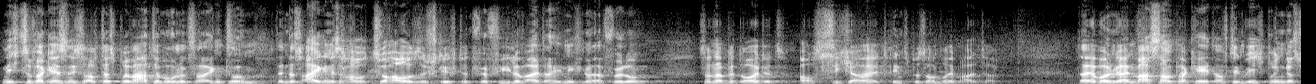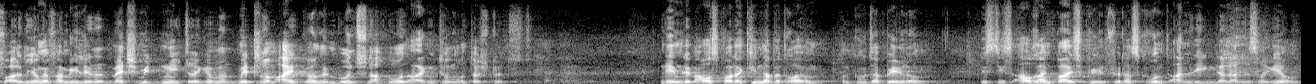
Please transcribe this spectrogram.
Nicht zu vergessen ist auch das private Wohnungseigentum. Denn das eigene Zuhause stiftet für viele weiterhin nicht nur Erfüllung, sondern bedeutet auch Sicherheit, insbesondere im Alter. Daher wollen wir ein Maßnahmenpaket auf den Weg bringen, das vor allem junge Familien und Menschen mit niedrigem und mittlerem Einkommen im Wunsch nach Wohneigentum unterstützt. Neben dem Ausbau der Kinderbetreuung und guter Bildung ist dies auch ein Beispiel für das Grundanliegen der Landesregierung,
